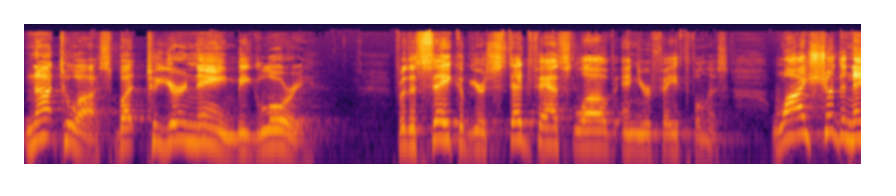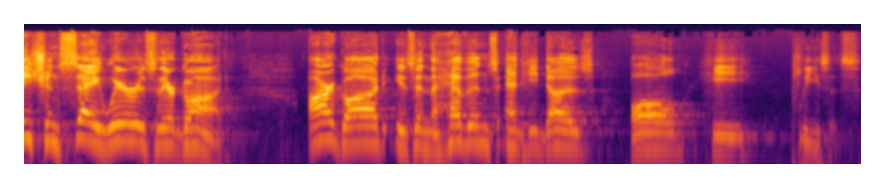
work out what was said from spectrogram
not to us, but to your name be glory, for the sake of your steadfast love and your faithfulness. Why should the nations say, Where is their God? Our God is in the heavens, and he does all he pleases.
